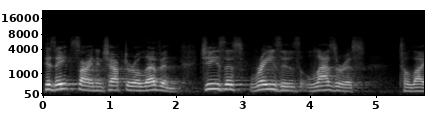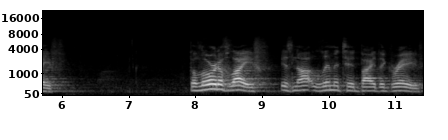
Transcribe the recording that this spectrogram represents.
His eighth sign in chapter 11 Jesus raises Lazarus to life. The Lord of life is not limited by the grave.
